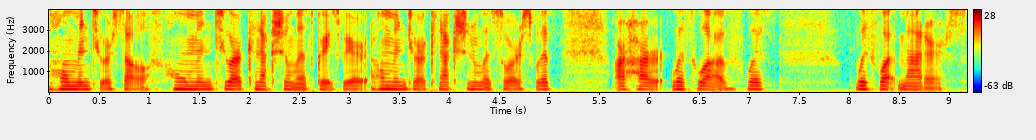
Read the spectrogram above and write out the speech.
Home into ourself home into our connection with great spirit home into our connection with source with our heart with love with with what matters.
